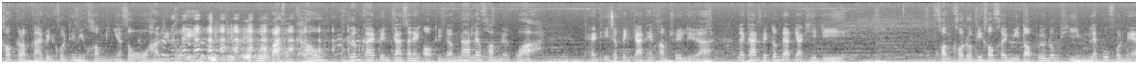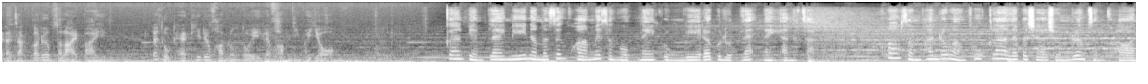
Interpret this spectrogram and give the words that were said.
เขากลับกลายเป็นคนที่มีความหยิ่งยโสโอหังในตัวเองบทบาทของเขาเริ่มกลายเป็นการแสดงออกถึงอำนาจและความเหนือกว่าแทนที่จะเป็นการให้ความช่วยเหลือ และการเป็นต้นแบบอย่างที่ดี ความเคารพที่เขาเคยมีต่อเพื่อนร่วมทีม และผู้คนในอาณาจักรก็เริ่มสลายไป และถูกแทนที่ด้วยความหลงตัวเองและความหยิ่งพยอง การเปลี่ยนแปลงนี้นำมาซึ่งความไม่สงบในกลุ่มวีรบุรุษและในอาณาจักร ความสัมพันธ์ระหว่างผู้กล้าและประชาชนเริ่มสั่นคลอน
